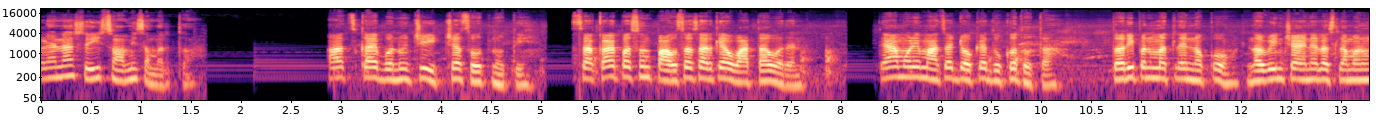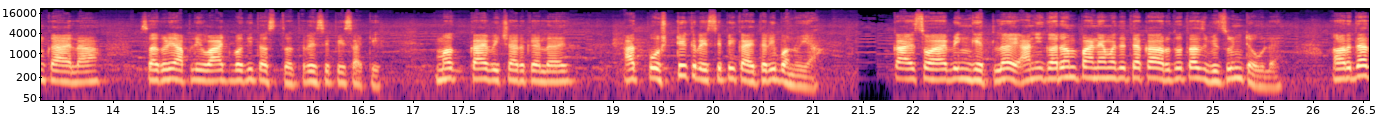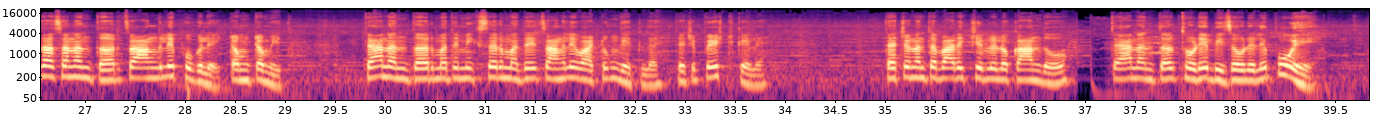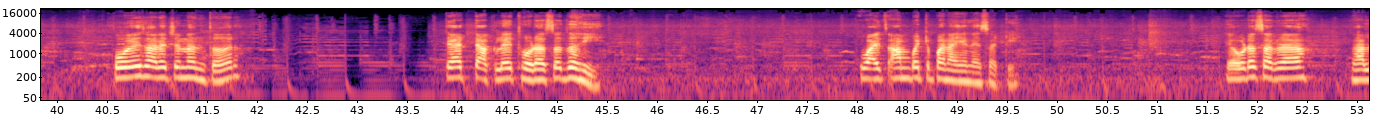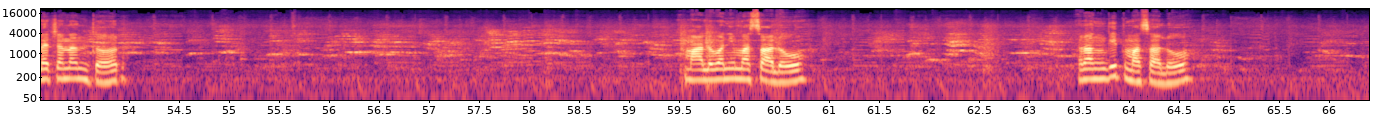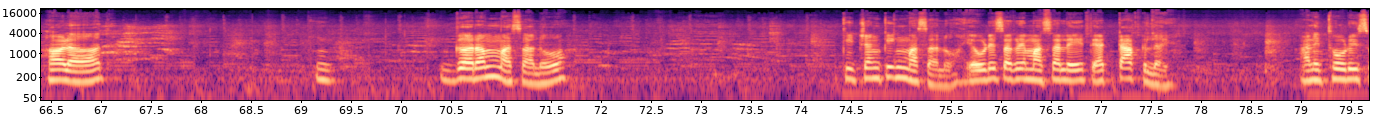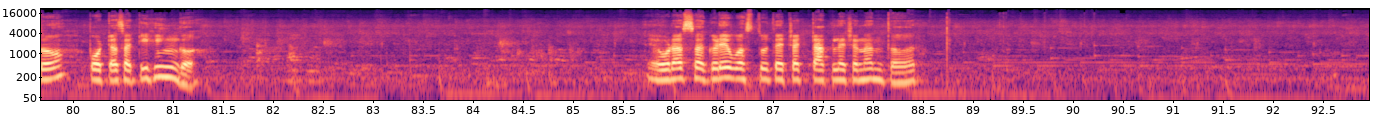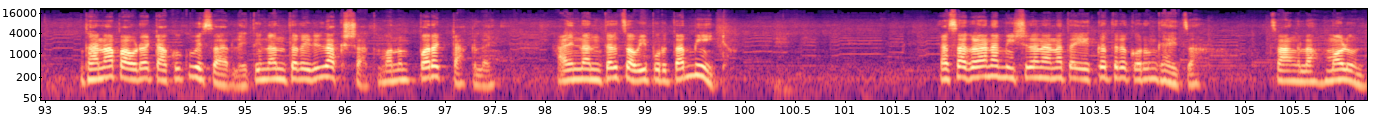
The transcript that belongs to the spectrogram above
सगळ्यांना श्री स्वामी समर्थ. आज काय बनवूची इच्छाच होत नव्हती. सकाळपासून पावसासारख्या वातावरण. त्यामुळे माझा डोक्यात दुखत होता. तरी पण म्हटले नको नवीन चॅनल असला म्हणून काय आला सगळी आपली वाट बघित असतात रेसिपीसाठी मग काय विचार केलाय? आज पौष्टिक रेसिपी काहीतरी बनवूया काय सोयाबीन घेतलं आहे आणि गरम पाण्यामध्ये त्या का अर्धा तास भिजून आहे अर्ध्या तासानंतर चांगले फुगले टमटमीत. त्यानंतर मग ते मिक्सरमध्ये चांगले वाटून घेतलं. आहे त्याची पेस्ट केले. त्याच्यानंतर बारीक चिरलेलो कांदो. त्यानंतर थोडे भिजवलेले पोहे. पोहे झाल्याच्यानंतर त्यात टाकलंय थोडासा दही. वायच आंबटपणा येण्यासाठी. एवढं सगळं झाल्याच्यानंतर मालवणी मसालो रंगीत मसालो हळद गरम मसालो किचन किंग मसालो. एवढे सगळे मसाले त्यात टाकलंय. आणि थोडीसं पोटासाठी हिंग. एवढ्या सगळे वस्तू त्याच्यात टाकल्याच्या नंतर धना पावडर टाकूक विसरले ती नंतर येईल लक्षात म्हणून परत टाकलंय. आणि नंतर चवीपुरता मीठ. या सगळ्यांना मिश्रणानं तर एकत्र करून घ्यायचा. चांगला मळून.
